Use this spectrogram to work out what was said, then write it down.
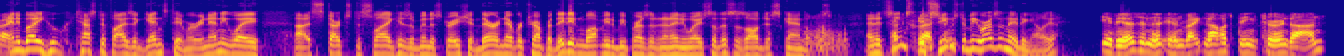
right. Anybody who testifies against him or in any way uh, starts to slag his administration, they're a never Trumper. They didn't want me to be president anyway, so this is all just scandalous. And it seems it seems to be resonating, Elliot. It is, and, and right now it's being turned on.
